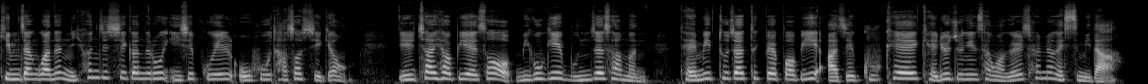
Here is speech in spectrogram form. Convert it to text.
김 장관은 현지 시간으로 29일 오후 5시경 1차 협의에서 미국이 문제 삼은 대미 투자 특별법이 아직 국회에 계류 중인 상황을 설명했습니다.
